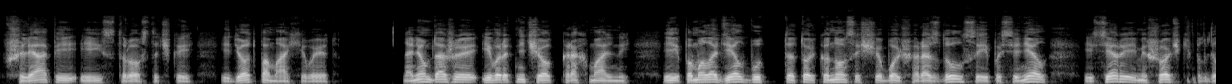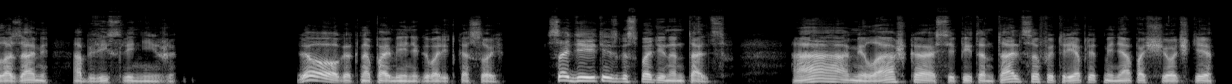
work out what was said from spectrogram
в шляпе и с тросточкой. Идет, помахивает. На нем даже и воротничок крахмальный, и помолодел, будто только нос еще больше раздулся и посинел, и серые мешочки под глазами обвисли ниже. — Легок на помине, — говорит косой. — Садитесь, господин Антальцев. — А, милашка, — сипит Антальцев и треплет меня по щечке.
